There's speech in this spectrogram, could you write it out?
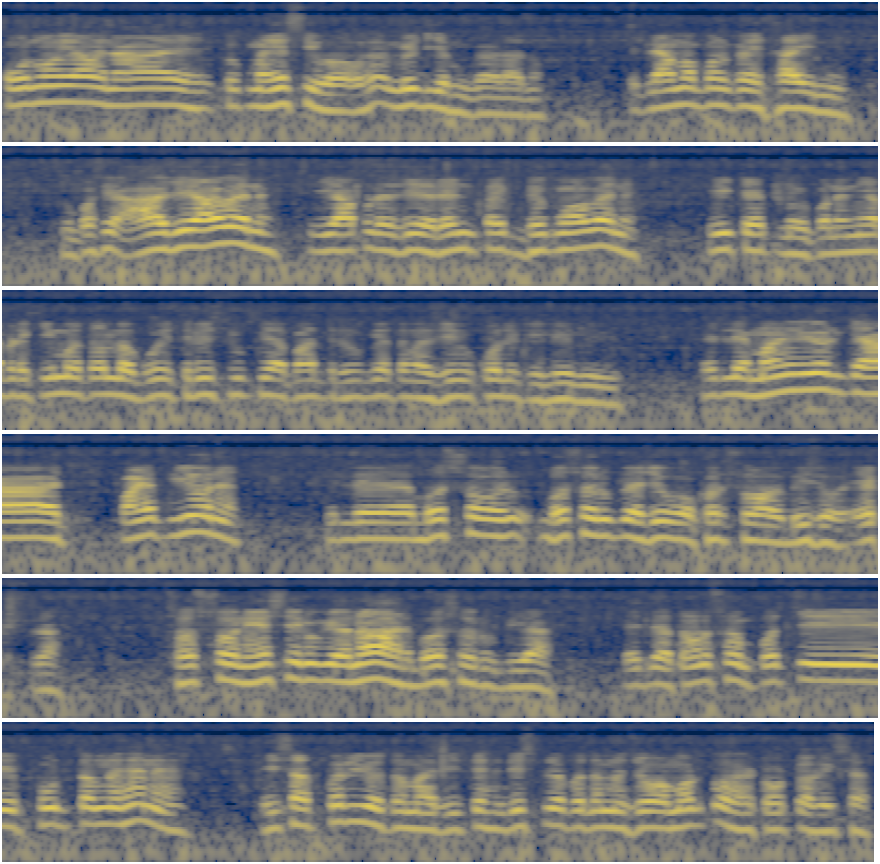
ફોરનોય આવે ને આ ટૂંકમાં એસી વાળો છે, મીડિયમ ગાળાનો. એટલે આમાં પણ કંઈ થાય નહીં. પછી આ જે આવે ને એ આપણે જે રેન પાઇપ ભેગું આવે ને એ ટાઈપનું. પણ એની આપણે કિંમત અલગ હોય, ત્રીસ રૂપિયા, પાંત્રીસ રૂપિયા તમારે જેવી ક્વોલિટી લેવી હોય. એટલે માની લો કે આ પાઇપ લ્યો ને, એટલે બસો બસો રૂપિયા જેવો ખર્ચો આવે બીજો એક્સ્ટ્રા છસો ને એંસી રૂપિયા ના બસો રૂપિયા. એટલે ત્રણસો પચીસ ફૂટ તમને છે ને હિસાબ કર્યો તમારી રીતે. ડિસ્પ્લે પર તમને જોવા મળતો હોય ટોટલ હિસાબ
